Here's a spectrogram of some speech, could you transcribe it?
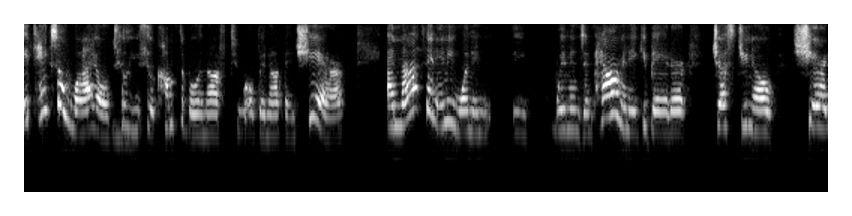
it takes a while till mm-hmm. you feel comfortable enough to open up and share. And not that anyone in the women's empowerment incubator just, you know, shared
